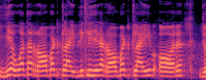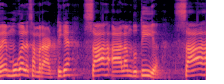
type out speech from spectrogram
ये हुआ था रॉबर्ट क्लाइव, लिख लीजिएगा, रॉबर्ट क्लाइव और जो है मुगल सम्राट, ठीक है? शाह आलम द्वितीय, शाह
